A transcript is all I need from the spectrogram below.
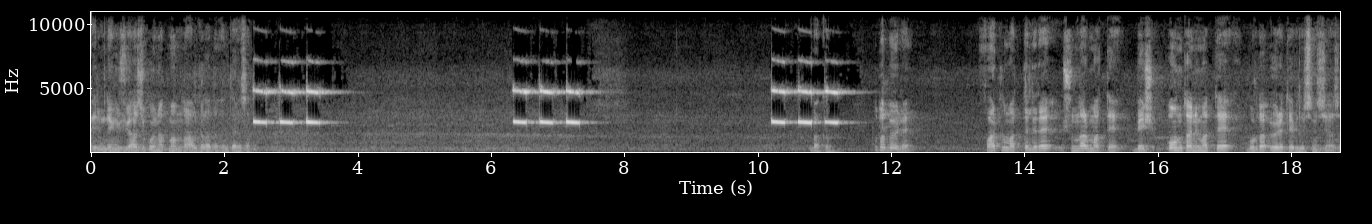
Elimden yüzüğü azıcık oynatmamla algıladı. Enteresan. Bakın. Bu da böyle. Farklı maddelere şunlar madde 5-10 tane madde burada öğretebilirsiniz cihaza.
